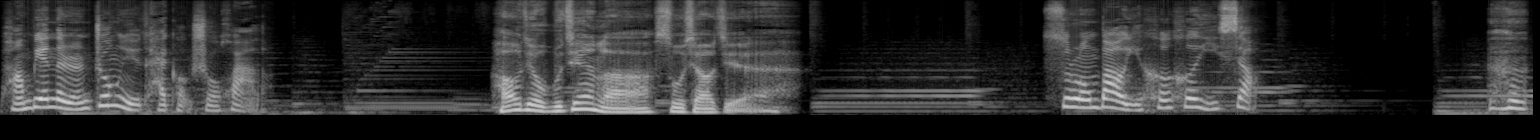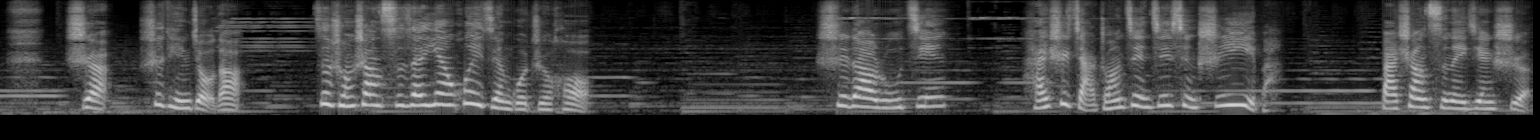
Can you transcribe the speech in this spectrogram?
旁边的人终于开口说话了：“好久不见了，苏小姐。”苏荣报以呵呵一笑：“ 是是挺久的。”自从上次在宴会见过之后，事到如今，还是假装间接性失忆吧，把上次那件事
